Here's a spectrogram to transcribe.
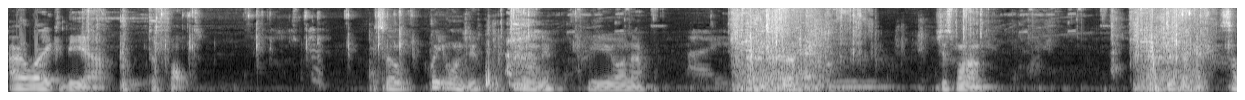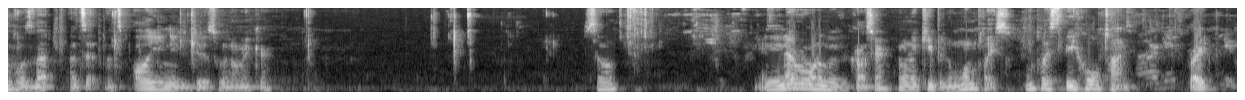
I like the uh, default. So what you want to do? What you want to do? You want to Just want to. Simple as that. That's it. That's all you need to do is Widowmaker. So, and you never want to move across here. You want to keep it in one place. One place the whole time. Right? You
